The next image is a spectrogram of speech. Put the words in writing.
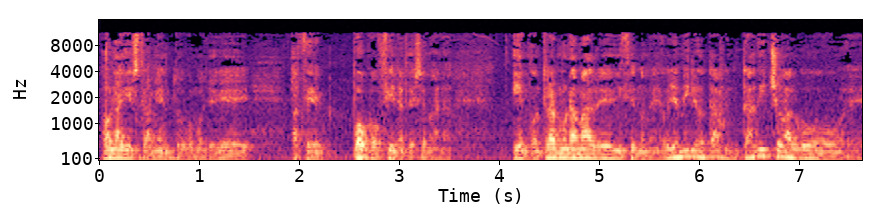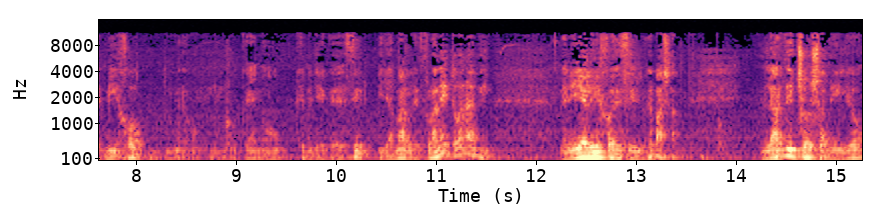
a un adiestramiento, como llegué hace pocos fines de semana, y encontrarme una madre diciéndome, oye Emilio, tal, ¿te ha dicho algo eh, mi hijo? No, que no, que me tiene que decir, y llamarle, fulanito, ven aquí. Venía el hijo decir, ¿qué pasa? ¿Le has dicho eso a Emilio?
